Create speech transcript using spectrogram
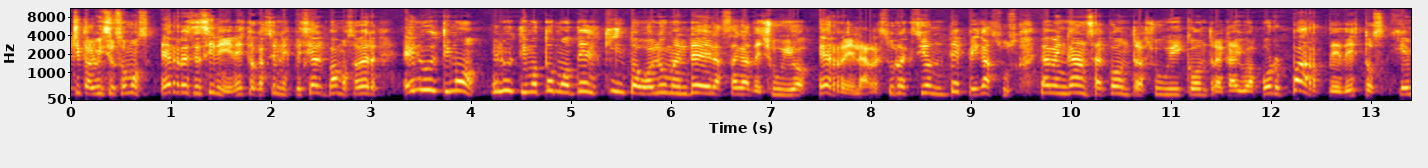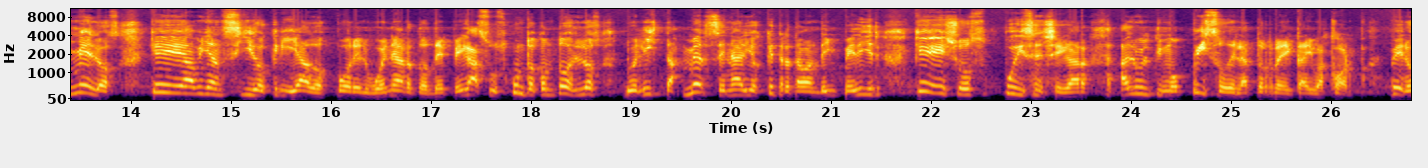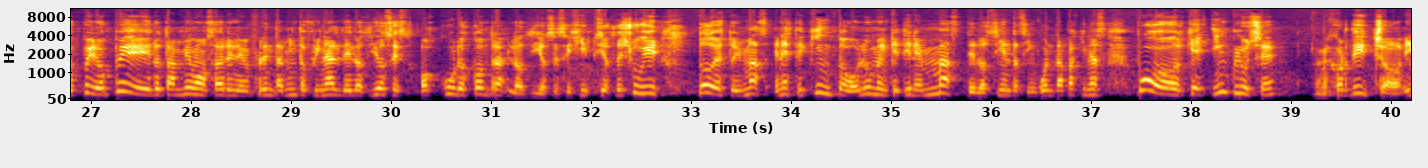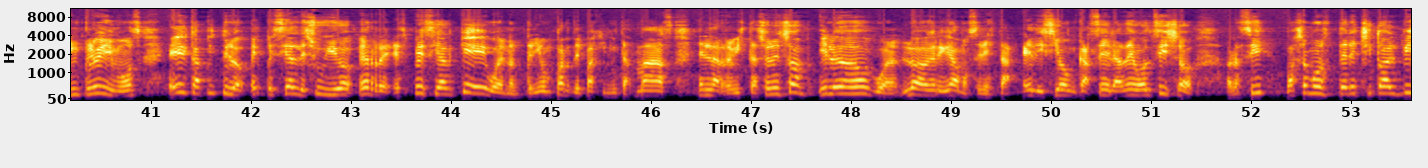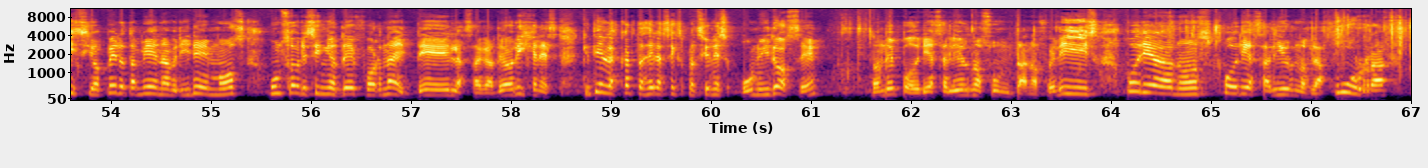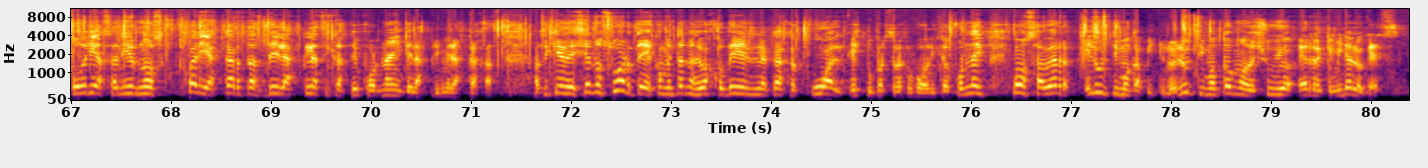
Derechito al vicio somos RC y en esta ocasión especial vamos a ver el último, el último tomo del quinto volumen de la saga de Yu-Gi-Oh! R, la resurrección de Pegasus, la venganza contra Yugi contra Kaiba por parte de estos gemelos que habían sido criados por el buenardo de Pegasus junto con todos los duelistas mercenarios que trataban de impedir que ellos pudiesen llegar al último piso de la torre de Kaiba Corp. Pero, pero, pero también vamos a ver el enfrentamiento final de los dioses oscuros contra los dioses egipcios de Yugi. Todo esto y más en este quinto volumen que tiene más de 250 páginas porque incluye mejor dicho, incluimos el capítulo especial de Yu-Gi-Oh! R Special que, bueno, tenía un par de paginitas más en la revista Shonen Jump y luego, bueno, lo agregamos en esta edición casera de bolsillo. Ahora sí, vayamos derechito al vicio, pero también abriremos un sobresigno de Fortnite de la saga de Orígenes, que tiene las cartas de las expansiones 1 y 12, donde podría salirnos un Tano feliz, podría, podría salirnos la furra, podría salirnos varias cartas de las clásicas de Fortnite de las primeras cajas. Así que deseando suerte, comentarnos debajo de la caja cuál es tu personaje favorito de Fortnite. Vamos a ver el último capítulo, el último tomo de Yu-Gi-Oh! R, que mira lo que es.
